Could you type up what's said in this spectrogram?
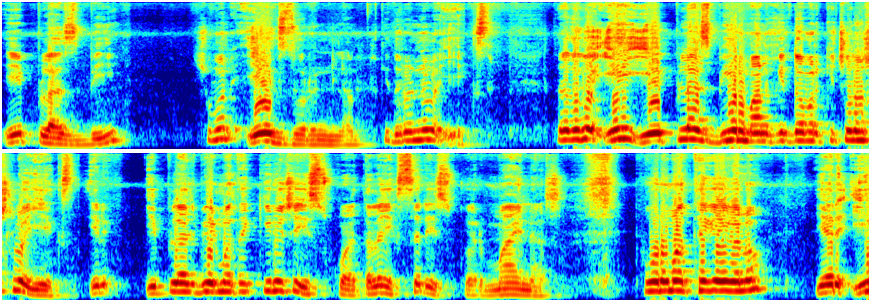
এ প্লাস বি সমান এক্স ধরে নিলাম। কি ধরে নিলাম? এক্স। তাহলে দেখো, এই এ প্লাস বি এর মান কিন্তু আমার কিছু আসলো? এক্স। এর, এ প্লাস বি এর মাথায় কী রয়েছে? স্কোয়ার। তাহলে এক্সের স্কোয়ার মাইনাস ফোর মার থেকে গেল এর এ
